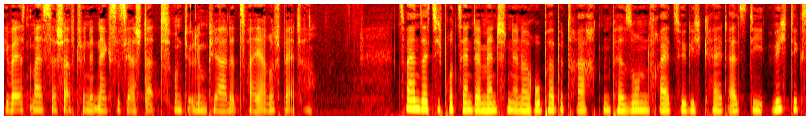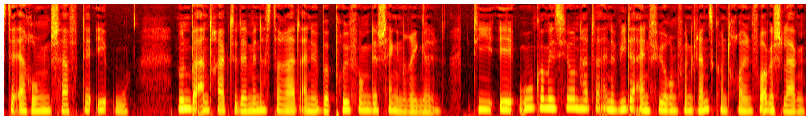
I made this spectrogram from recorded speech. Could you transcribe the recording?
Die Weltmeisterschaft findet nächstes Jahr statt und die Olympiade zwei Jahre später. 62 Prozent der Menschen in Europa betrachten Personenfreizügigkeit als die wichtigste Errungenschaft der EU. Nun beantragte der Ministerrat eine Überprüfung der Schengen-Regeln. Die EU-Kommission hatte eine Wiedereinführung von Grenzkontrollen vorgeschlagen.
